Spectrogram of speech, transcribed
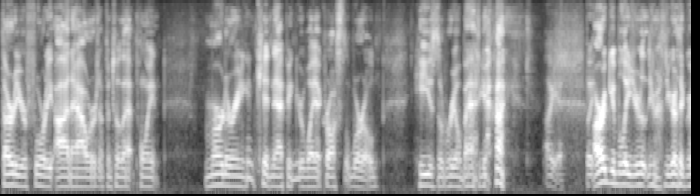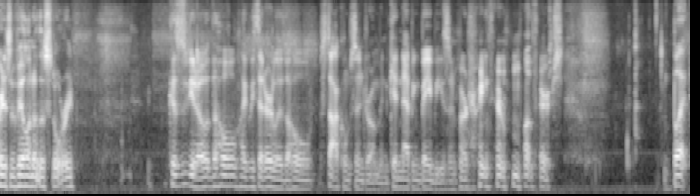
thirty or forty odd hours up until that point, murdering and kidnapping your way across the world, he's the real bad guy. Oh yeah. But Arguably, you're, you're you're the greatest villain of the story. because you know the whole, like we said earlier, the whole Stockholm syndrome and kidnapping babies and murdering their mothers. But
